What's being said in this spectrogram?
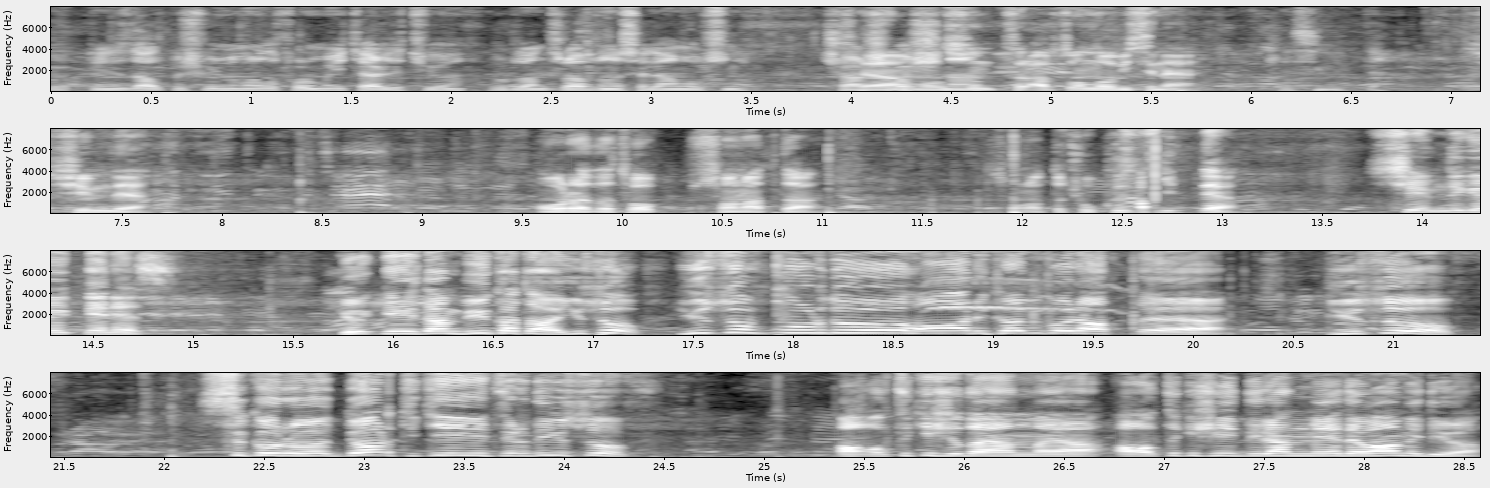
Gökdeniz de 61 numaralı formayı terletiyor. Buradan Trabzon'a selam olsun. Çarşı Selam başına. olsun Trabzon lobisine. Kesinlikle. Şimdi orada top Sonat'ta. Sonat'ta çok hızlı gitti. Şimdi Gökdeniz. Gökdeniz'den büyük hata. Yusuf. Yusuf vurdu. Harika bir gol attı. Yusuf. Skoru 4-2'ye getirdi Yusuf. 6 kişi dayanmaya, 6 kişi direnmeye devam ediyor.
